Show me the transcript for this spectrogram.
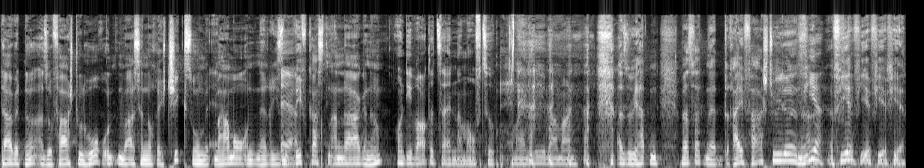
David, ne, also Fahrstuhl hoch, unten war es ja noch recht schick, so mit Marmor und einer riesen Ja. Briefkastenanlage. Ne? Und die Wartezeiten am Aufzug, mein lieber Mann. Also wir hatten, was hatten wir, drei Fahrstühle? Ne? Vier. Vier, vier, vier, vier.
